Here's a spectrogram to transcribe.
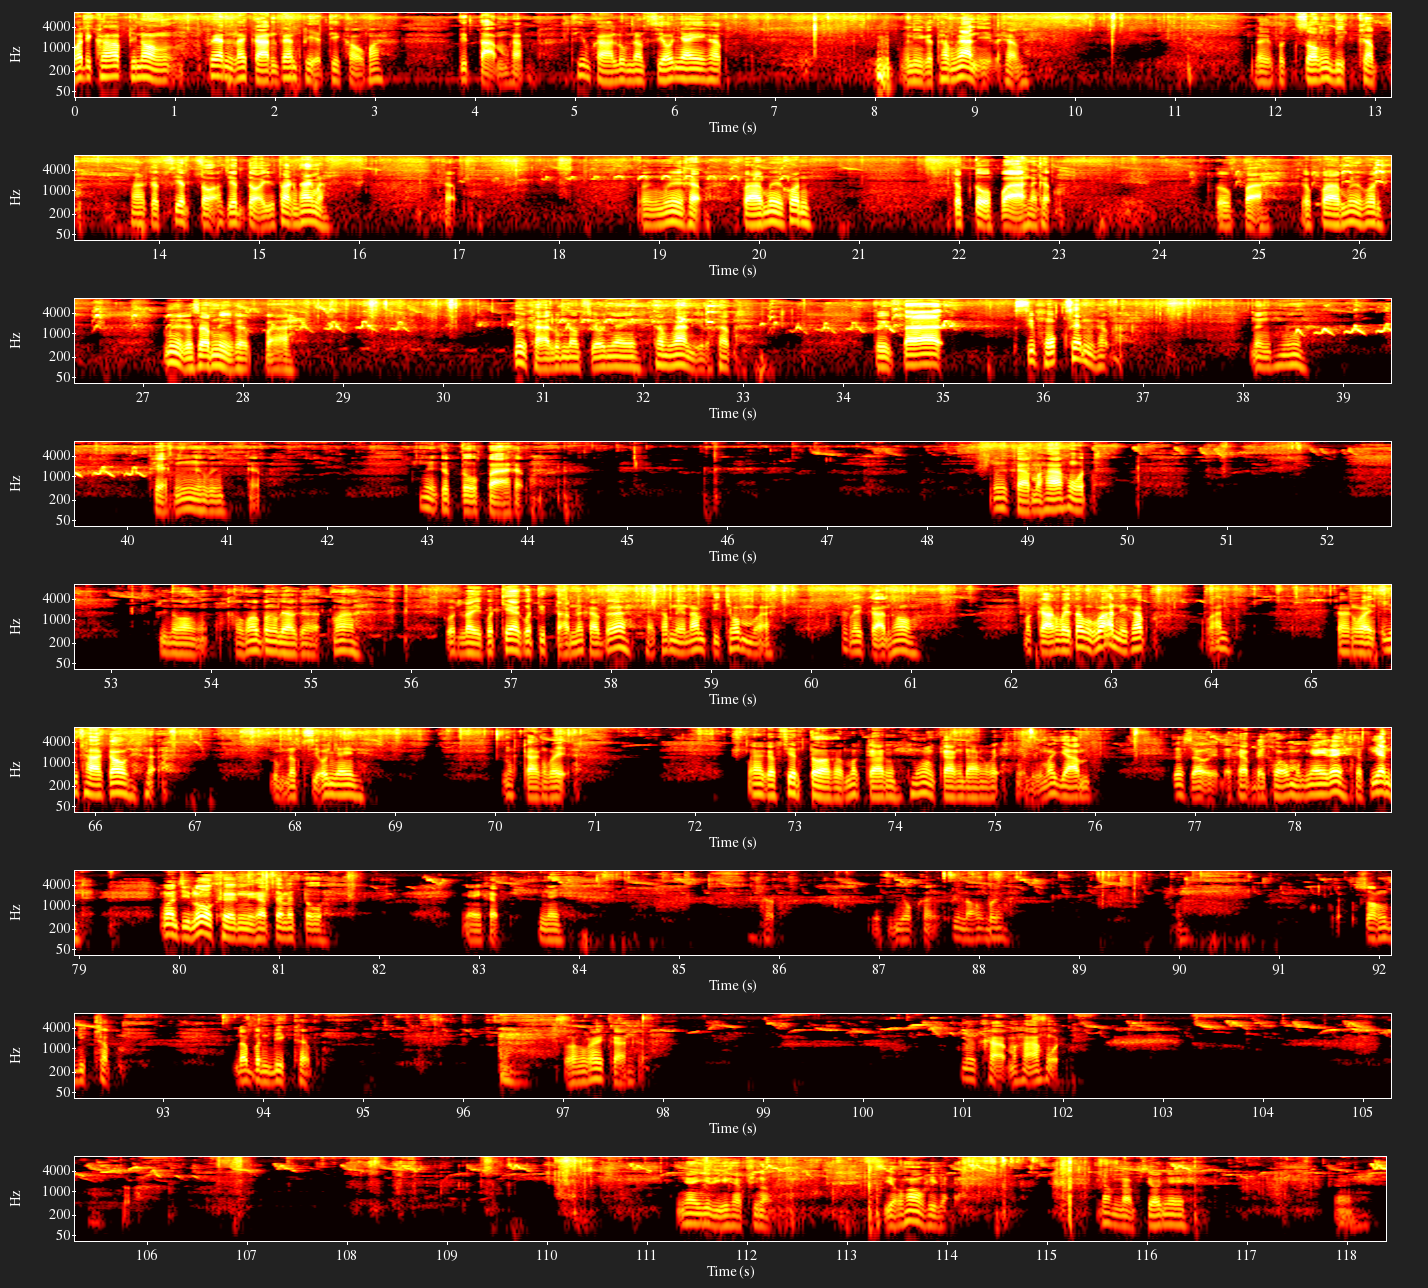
วัสดีครับพี่น้องแฟนรายการแฟนเพจที่เขามาติดตามครับ ทีมขาลุมดำเสียวใหญ่ครับวันนี้ก็ทำงานอีกนะครับ ได้ฝึกสองบิกครับ มากับเสียนต่อเสียนต่ออยู่ทางทางนั้นครับเบิ่งมือครับฝ่ามือคนกับโตป่านะครับ โตป่ากับฝ่ามือคนมือกับซ้ำนี่ครับป่า มือขาลุมน้ำเสียวใหญ่ทำงานอยู่แล้วครับตึกตาสิบหกเส้นครับหนึ่งมือแผกมือเบึงครับมือกับโตป่าครับ มือขามหาโหดพี่น้องเขามาเบิ่งแล้วก็มากดไลค์กดแชร์กดติดตามนะครับเด้อให้คำแนะนำติชมว่า รายการเฮามากลางไว้ตั้งว่านนี่ครับว่านกลางไว้อยุทาเก้าเนี่นะหลุมน้ำเสียวใหญ่นี่มากลางไว้ มากับเสี้ยนต่อครับมากลางม่องกลางดังไว้วันนี้มายามเจ้าเสาร์นะครับได้ของหมกใหญ่ได้ตะเพียนวันจิโลเคิงนี่ครับแต่ละตัวใหญ่ครับใหญ่ครับเดี๋ยวสิยกให้พี่น้องเบิ่ง สองบิ๊กครับดับเบิลบิ๊กครับสองรายการครับมือขามหาหดง่ายอยู่ดีครับพี่น้องเสียวเห้าพี่ละน้ำหนับเสียวไงอ่า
